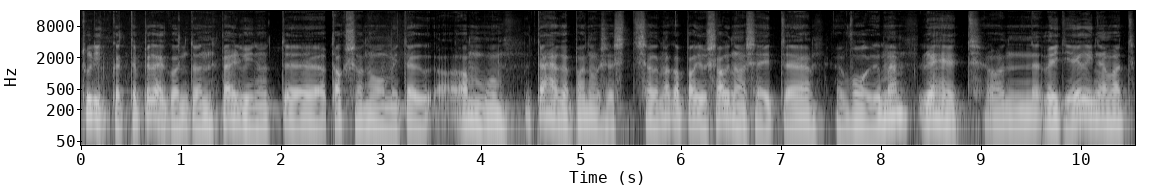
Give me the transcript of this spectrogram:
Tulikate perekond on pälvinud äh, taksonoomidel ammu tähelepanu, sest seal on väga palju sarnaseid äh, vorme, lehed on veidi erinevad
